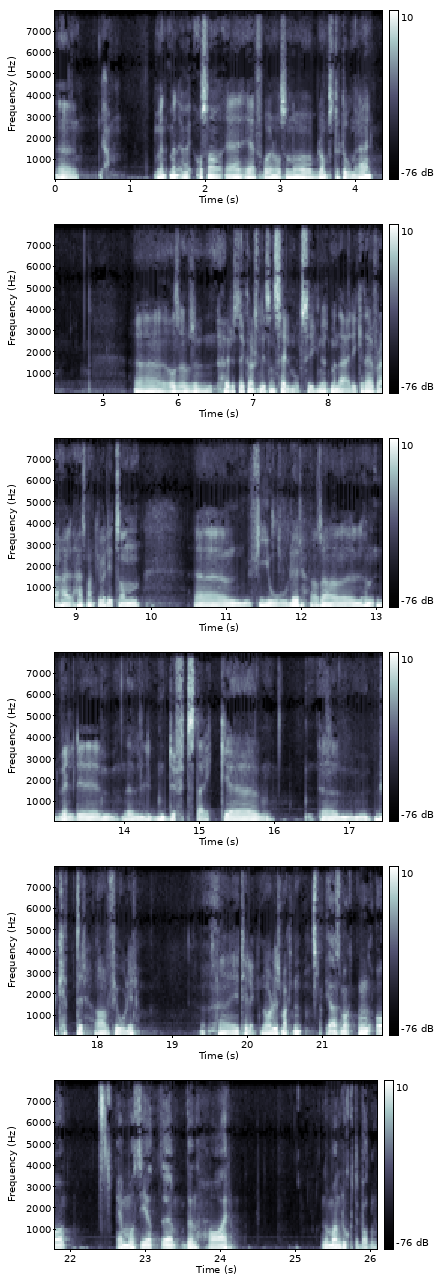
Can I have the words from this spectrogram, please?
eh, Ja. Men, men også, jeg, får også noen blomstertoner her. Eh, og så, høres det kanskje litt sånn selvmotsigende ut, men det er ikke det. For her, her snakker vi litt sånn eh, fioler. Altså sånn veldig eh, duftsterke eh, buketter av fioler. eh, I tillegg. Nå har du smakt den. Jeg har smakt den, og jeg må si at eh, den har Når man lukter på den,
